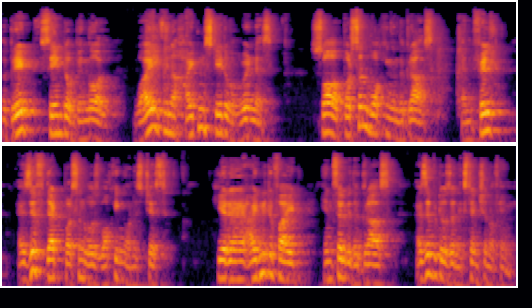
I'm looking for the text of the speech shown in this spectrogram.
the great saint of Bengal, while in a heightened state of awareness, saw a person walking in the grass and felt as if that person was walking on his chest. He had identified himself with the grass as if it was an extension of him.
